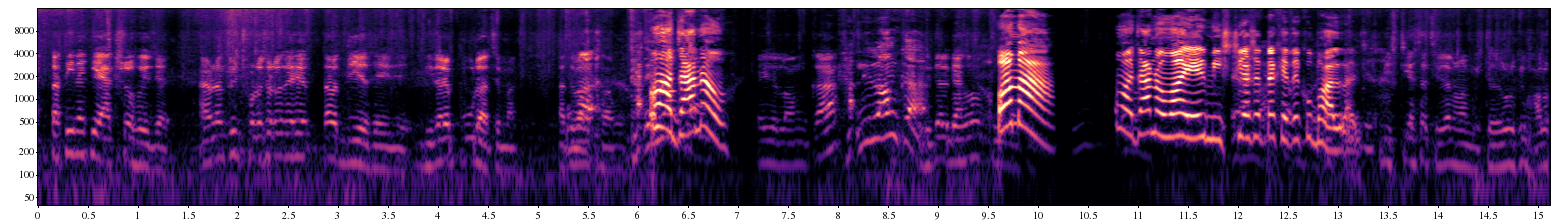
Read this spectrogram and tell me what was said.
একটাতেই নাকি একশো হয়ে যায়। আমি তুই ছোট ছোট দেখে তারপর দিয়েছে এই যে ভিতরে পুর আছে মা। ও জানো? এই যে লঙ্কা খালি লঙ্কা? ভিতরে দেখো ও মা মা জানো মা এর মিষ্টি আচারটা খেতে খুব ভালো লাগছে মিষ্টি আচার ছিল না মিষ্টি আচার কি ভালো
